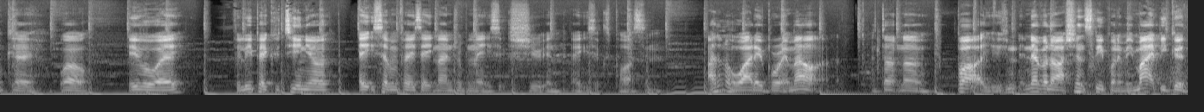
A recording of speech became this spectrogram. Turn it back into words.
Okay, well, either way, Felipe Coutinho, 87 pace, 89 dribbling, 86 shooting, 86 passing. I don't know why they brought him out. I don't know. But you never know, I shouldn't sleep on him. He might be good.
